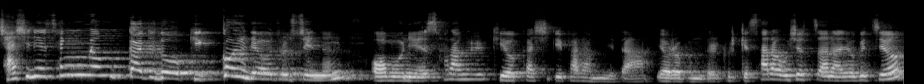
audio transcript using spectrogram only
자신의 생명까지도 기꺼이 내어줄 수 있는 어머니의 사랑을 기억하시기 바랍니다. 여러분들 그렇게 살아오셨잖아요. 그죠?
